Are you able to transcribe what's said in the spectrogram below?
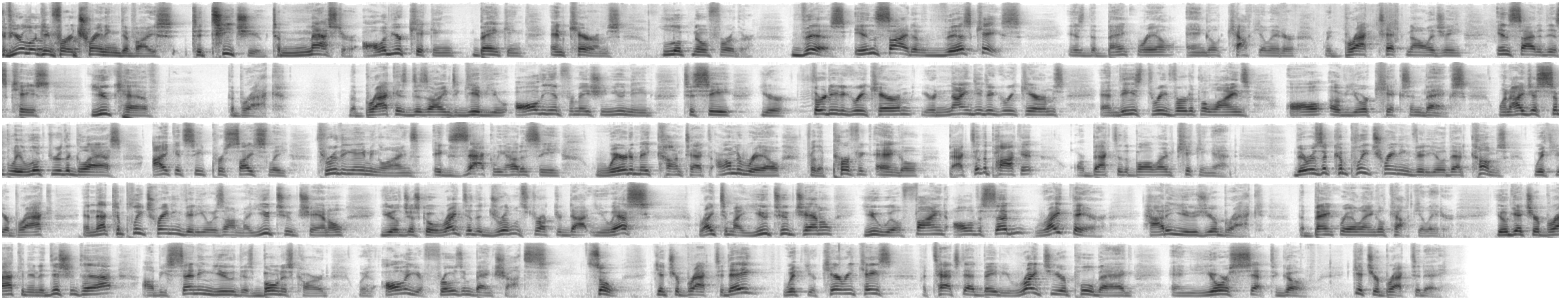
If you're looking for a training device to teach you to master all of your kicking, banking, and caroms, look no further. This, inside of this case, is the bank rail angle calculator with BRAC technology. Inside of this case, you have the BRAC. The BRAC is designed to give you all the information you need to see your 30 degree carom, your 90 degree caroms, and these three vertical lines all of your kicks and banks. When I just simply look through the glass, I could see precisely through the aiming lines exactly how to see where to make contact on the rail for the perfect angle back to the pocket or back to the ball I'm kicking at. There is a complete training video that comes with your BRAC, and that complete training video is on my YouTube channel. You'll just go right to the drillinstructor.us, right to my YouTube channel. You will find all of a sudden right there how to use your BRAC, the bank rail angle calculator. You'll get your BRAC, and in addition to that, I'll be sending you this bonus card with all of your frozen bank shots. So get your BRAC today with your carry case, attach that baby right to your pool bag, and you're set to go. Get your BRAC today.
